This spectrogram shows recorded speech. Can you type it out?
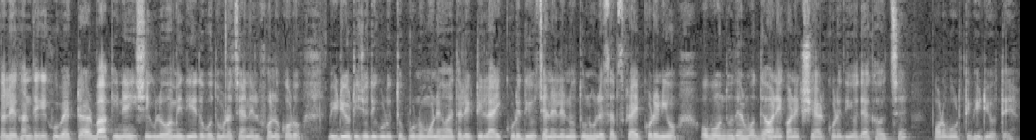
তাহলে এখান থেকে খুব একটা আর বাকি নেই, সেগুলোও আমি দিয়ে দেবো। তোমরা চ্যানেল ফলো করো। ভিডিওটি যদি গুরুত্বপূর্ণ মনে হয়, তাহলে একটি লাইক করে দিও। চ্যানেলে নতুন হলে সাবস্ক্রাইব করে নিও। ও বন্ধুদের মধ্যে অনেক অনেক শেয়ার করে দিও। দেখা হচ্ছে পরবর্তী ভিডিওতে।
